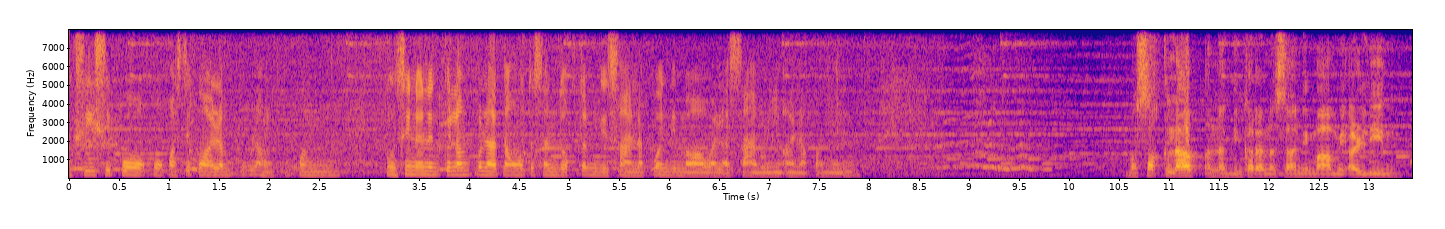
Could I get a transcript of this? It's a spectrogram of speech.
Nagsisi po ako kasi kung alam po lang po, kung, kung sinunod ko lang po lahat ng utos ng doktor, hindi sana po hindi mawawala sa amin yung anak ko na yun. Masaklap ang naging karanasan ni Mami Arlene,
